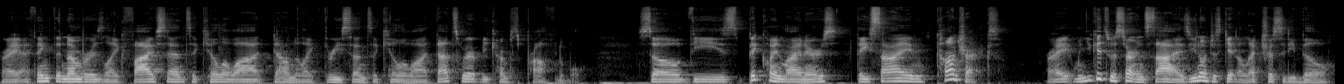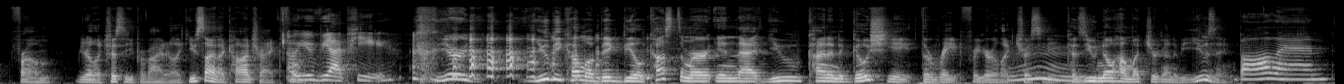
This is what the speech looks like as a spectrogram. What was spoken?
right? I think the number is like five cents a kilowatt down to like three cents a kilowatt. That's where it becomes profitable. So these Bitcoin miners, they sign contracts, right? When you get to a certain size, you don't just get an electricity bill from your electricity provider. Like you sign a contract. Oh, for, oh, you VIP. you're you become a big deal customer in that you kind of negotiate the rate for your electricity mm. because you know how much you're going to be using. Ballin'.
